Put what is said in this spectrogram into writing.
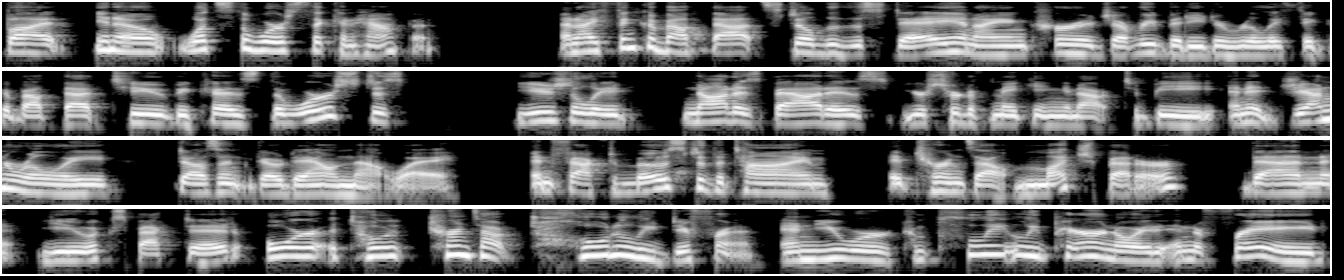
but you know what's the worst that can happen and I think about that still to this day. And I encourage everybody to really think about that too, because the worst is usually not as bad as you're sort of making it out to be. And it generally doesn't go down that way. In fact, most of the time, it turns out much better than you expected, or it to- turns out totally different. And you were completely paranoid and afraid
